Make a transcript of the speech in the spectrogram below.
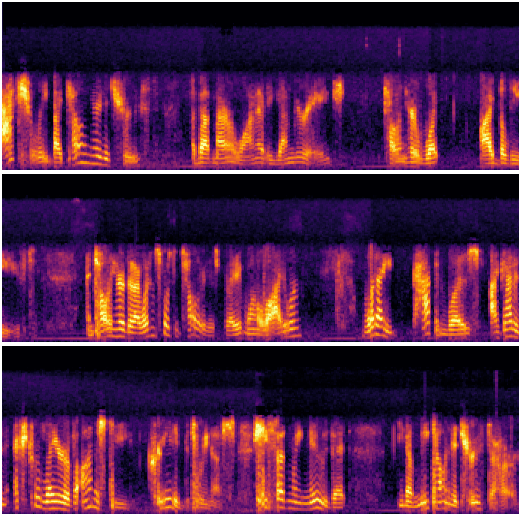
actually, by telling her the truth about marijuana at a younger age, telling her what I believed, and telling her that I wasn't supposed to tell her this, but I didn't want to lie to her. What I happened was I got an extra layer of honesty created between us. She suddenly knew that, you know, me telling the truth to her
